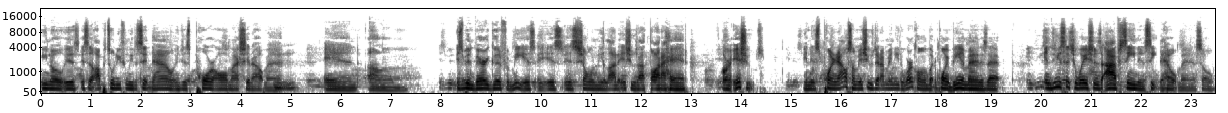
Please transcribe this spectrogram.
You know, it's it's an opportunity for me to sit down and just pour all my shit out, man. And um, it's been very good for me. It's it's it's showing me a lot of issues I thought I had aren't issues, and it's pointing out some issues that I may need to work on. But the point being, man, is that in these situations, I've seen and seek the help, man. So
